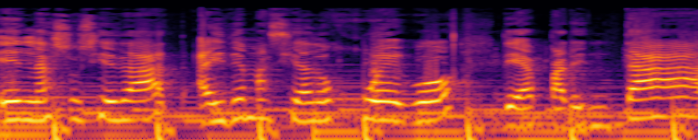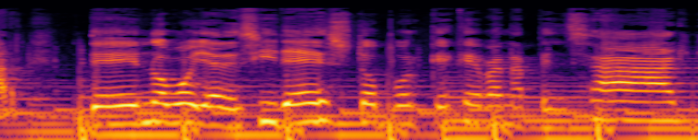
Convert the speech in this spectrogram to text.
en la sociedad hay demasiado juego de aparentar, de no voy a decir esto porque qué van a pensar.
